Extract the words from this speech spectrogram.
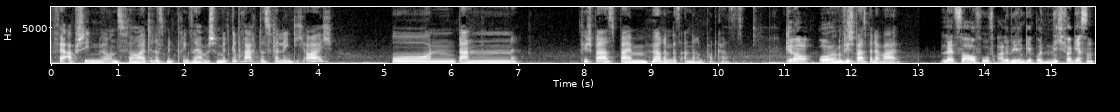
verabschieden wir uns für heute. Das Mitbringsel haben wir schon mitgebracht. Das verlinke ich euch. Und dann viel Spaß beim Hören des anderen Podcasts. Genau. Und, und viel Spaß bei der Wahl. Letzter Aufruf, alle wählen gehen und nicht vergessen,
